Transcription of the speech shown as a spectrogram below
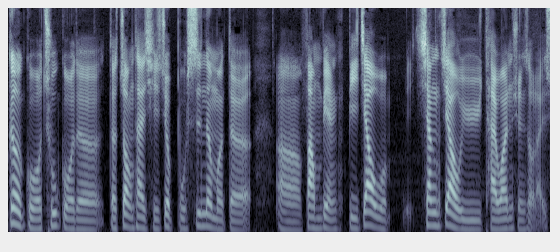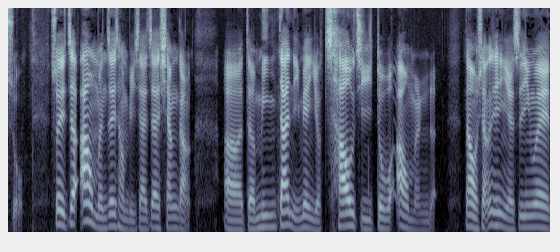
各国出国的的状态，其实就不是那么的呃方便。比较我相较于台湾选手来说，所以在澳门这场比赛，在香港呃的名单里面有超级多澳门人。那我相信也是因为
